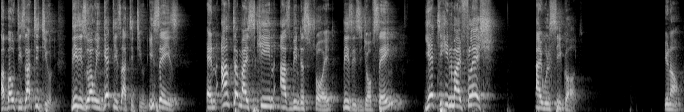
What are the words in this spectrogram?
about his attitude. This is where we get his attitude. He says, And after my skin has been destroyed, this is Job saying, Yet in my flesh I will see God. You know,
